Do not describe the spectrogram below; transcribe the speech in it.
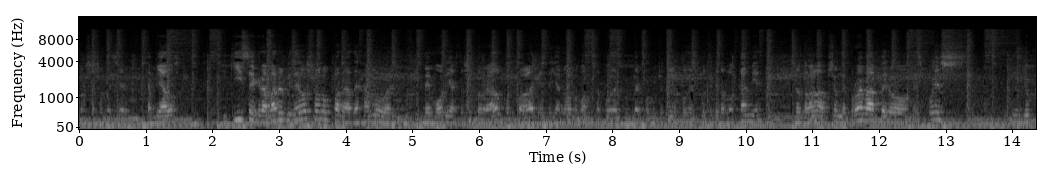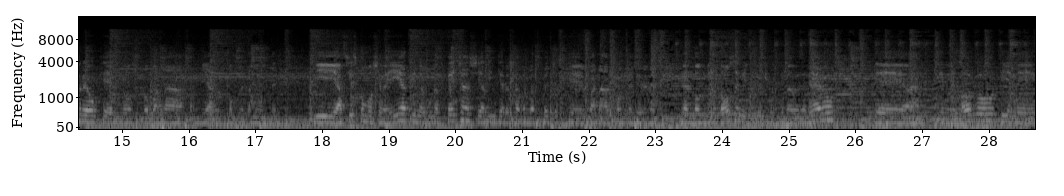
proceso de ser cambiados y quise grabar el video solo para dejarlo en memoria hasta cierto grado, pues probablemente ya no lo vamos a poder ver por mucho tiempo después de que nos lo cambien. Nos darán la opción de prueba, pero después yo creo que nos lo van a cambiar completamente. Y así es como se veía, tiene algunas fechas, si alguien quiere saber las fechas que van a acontecer en el, 2012, 28-29 de enero, ah, tiene el logo, tiene,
